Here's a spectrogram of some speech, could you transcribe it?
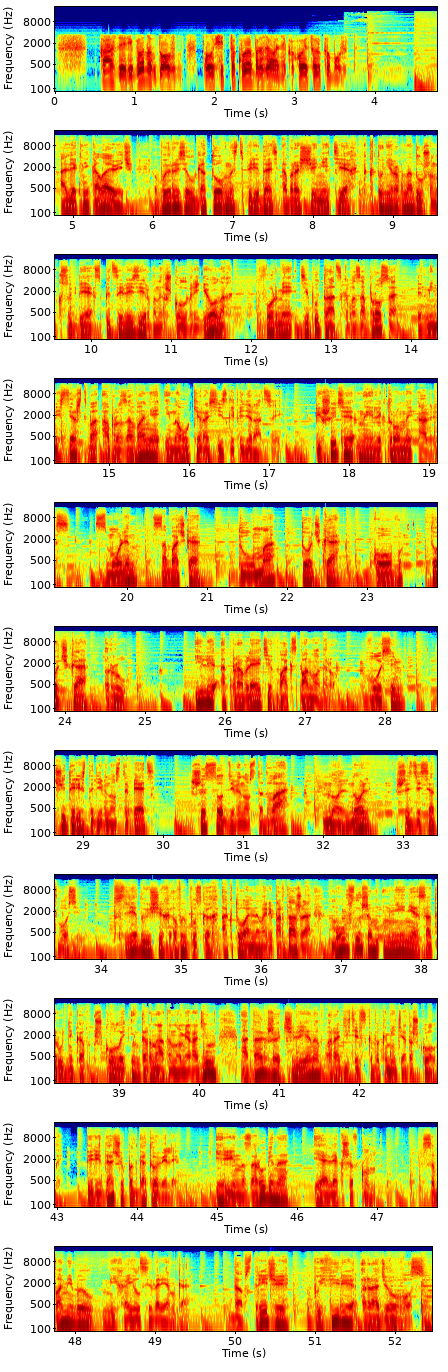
Каждый ребенок должен получить такое образование, какое только может. Олег Николаевич выразил готовность передать обращение тех, кто неравнодушен к судьбе специализированных школ в регионах, в форме депутатского запроса в Министерство образования и науки Российской Федерации. Пишите на электронный адрес смолин собачка дума.gov.ru или отправляйте факс по номеру 8 495 692 0068. В следующих выпусках актуального репортажа мы услышим мнение сотрудников школы-интерната номер один, а также членов родительского комитета школы. Передачу подготовили Ирина Зарубина и Олег Шевкун. С вами был Михаил Сидоренко. До встречи в эфире «Радио ВОЗ».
